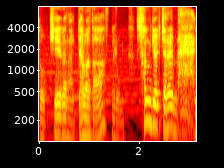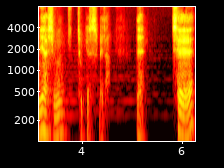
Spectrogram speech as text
또 기회가 날 때마다 여러분 선결제를 많이 하시면 좋겠습니다. 네. 새해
